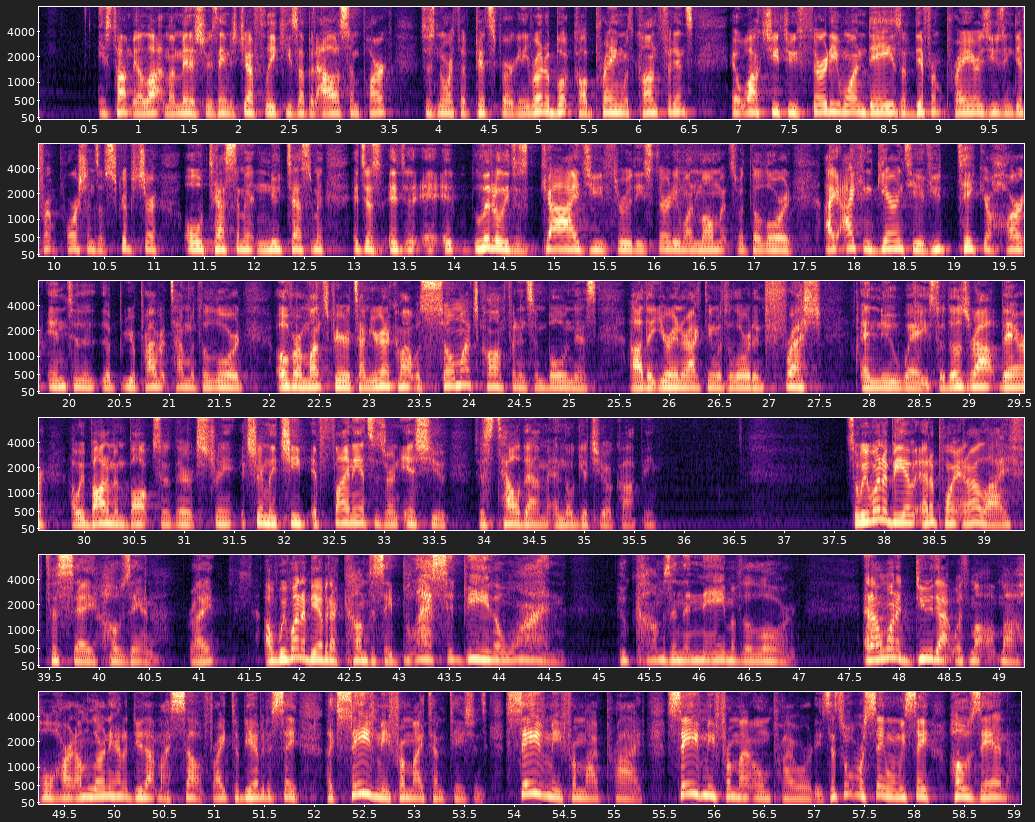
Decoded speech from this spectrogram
He's taught me a lot in my ministry. His name is Jeff Leake. He's up at Allison Park, just north of Pittsburgh. And he wrote a book called Praying with Confidence. It walks you through 31 days of different prayers using different portions of Scripture, Old Testament and New Testament. It just, it, it, it literally just guides you through these 31 moments with the Lord. I, I can guarantee you, if you take your heart into the, the, your private time with the Lord over a month's period of time, you're going to come out with so much confidence and boldness uh, that you're interacting with the Lord in fresh and new ways. So those are out there. Uh, we bought them in bulk, so they're extreme, extremely cheap. If finances are an issue, just tell them and they'll get you a copy. So we want to be at a point in our life to say, Hosanna, right? Uh, we want to be able to come to say, Blessed be the one who comes in the name of the Lord. And I want to do that with my, my whole heart. I'm learning how to do that myself, right? To be able to say, like, save me from my temptations, save me from my pride, save me from my own priorities. That's what we're saying when we say Hosanna.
